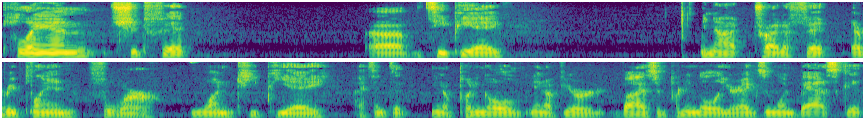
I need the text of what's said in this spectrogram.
plan should fit uh, the TPA and not try to fit every plan for one TPA. I think that you know putting all you know if you're an advisor putting all your eggs in one basket,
